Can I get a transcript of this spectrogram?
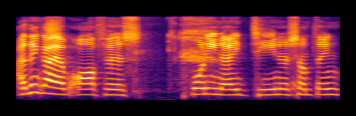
I think I have Office 2019 or something.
